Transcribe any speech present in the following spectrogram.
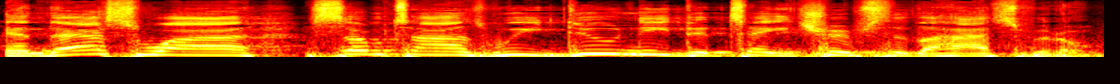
And that's why sometimes we do need to take trips to the hospital.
